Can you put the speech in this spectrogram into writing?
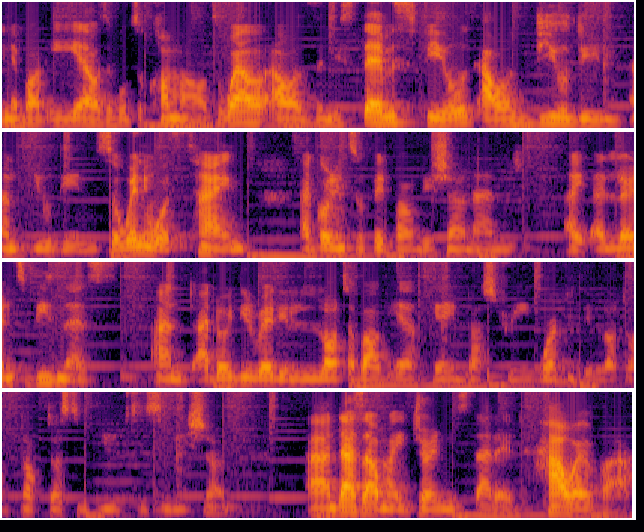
in about a year, I was able to come out. While I was in the STEMS field, I was building and building. So when it was time, I got into FATE Foundation and I, I learned business. And I'd already read a lot about the healthcare industry, worked with a lot of doctors to build the solution. And that's how my journey started. However,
